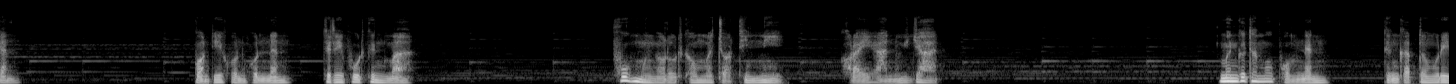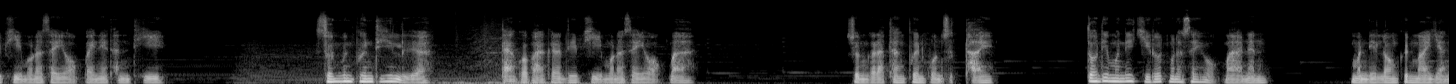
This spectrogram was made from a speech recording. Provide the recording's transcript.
กัน ก่อนที่คนคนนั้นจะได้พูดขึ้นมา พวกมึงเอารถเข้ามาจอดที่นี่ ใครอนุญาต มันก็ทำให้ผมนั้น ถึงกับต้องรีบขี่มอเตอร์ไซค์ออกไปในทันที ส่วนเพื่อนๆที่เหลือ ต่างก็พากันรีบขี่มอเตอร์ไซค์ออกมาจนกระทั่งเพื่อนคนสุดท้าย ตอนที่มันได้ขี่รถมอเตอร์ไซค์ออกมานั้น มันได้ร้องขึ้นมาอย่าง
